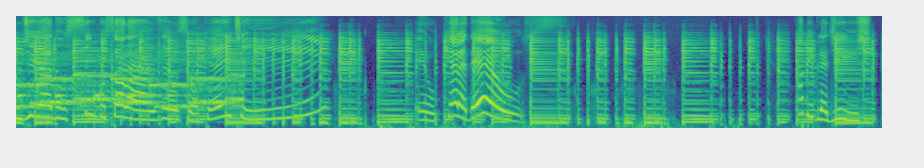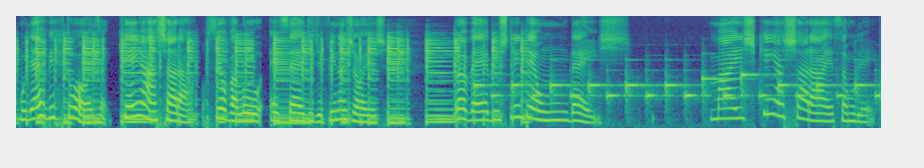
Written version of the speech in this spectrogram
Bom dia dos cinco solas, eu sou a Kate. Eu quero é Deus. A Bíblia diz: mulher virtuosa, quem a achará? O seu valor excede de finas joias. Provérbios 31, 10. Mas quem achará essa mulher?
